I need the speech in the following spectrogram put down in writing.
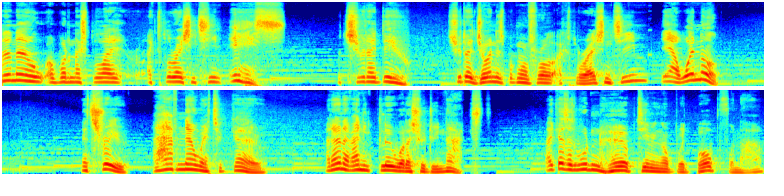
don't know what an exploration team is. What should I do? Should I join this Pokemon for exploration team? Yeah, why not? It's true, I have nowhere to go. I don't have any clue what I should do next. I guess it wouldn't hurt teaming up with Bob for now.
